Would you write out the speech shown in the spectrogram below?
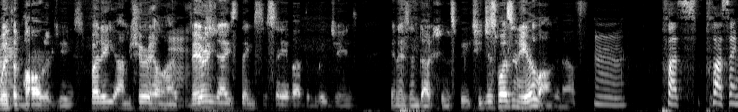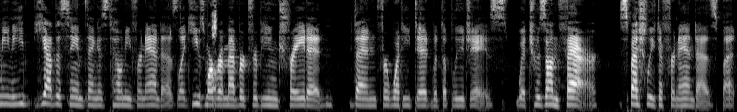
With apologies, but he, I'm sure he'll have yeah. very nice things to say about the Blue Jays in his induction speech. He just wasn't here long enough. Mm. Plus, plus, I mean, he, he had the same thing as Tony Fernandez. Like he was more remembered for being traded than for what he did with the Blue Jays, which was unfair, especially to Fernandez. But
